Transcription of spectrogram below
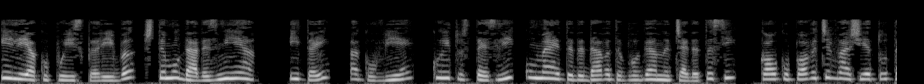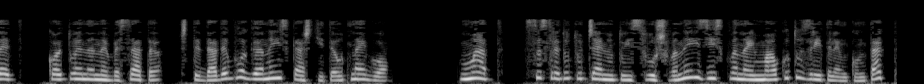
Или ако поиска риба, ще му даде змия. И тъй, ако вие, които сте зли, умеете да давате блага на чедата си, колко повече вашият отец, който е на небесата, ще даде блага на искащите от него. Мат, съсредоточеното изслушване изисква най-малкото зрителен контакт,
